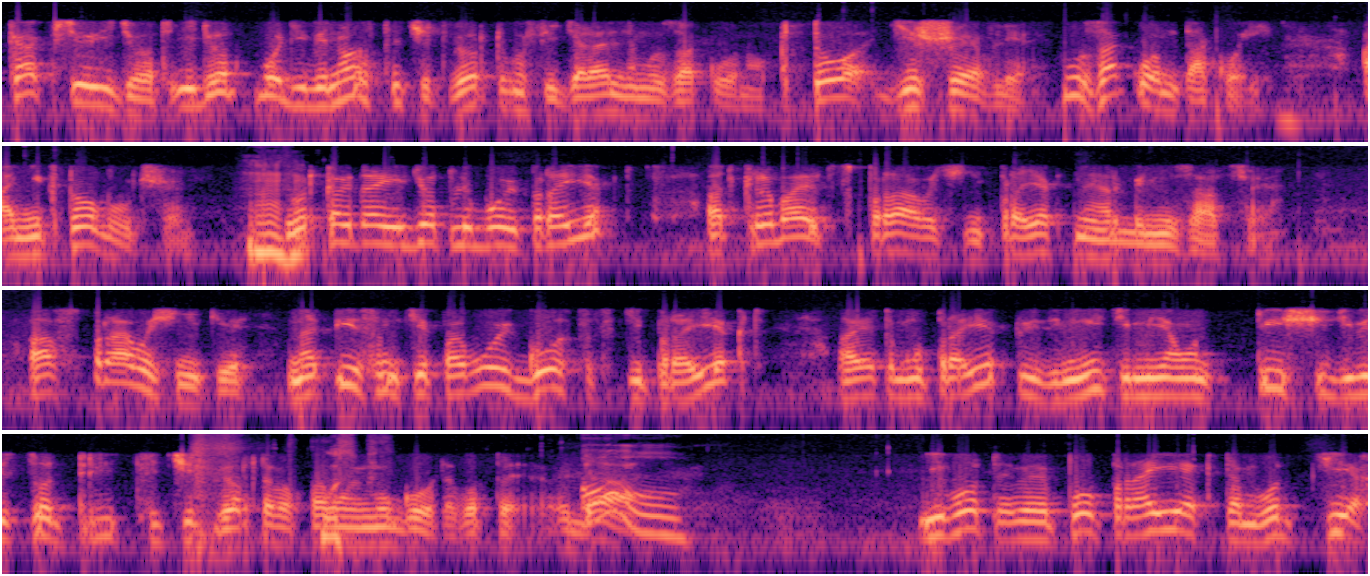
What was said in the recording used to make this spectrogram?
как все идет. Идет по 94-му федеральному закону. Кто дешевле? Ну, закон такой, а не кто лучше. И вот когда идет любой проект, открывают справочник проектной организации. А в справочнике написан типовой ГОСТовский проект, а этому проекту, извините меня, он 1934 по-моему, года. Вот, э, да. И вот э, по проектам вот тех,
